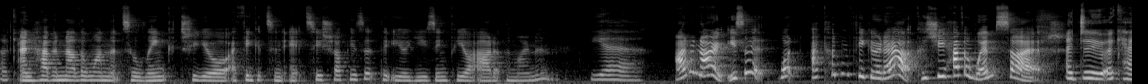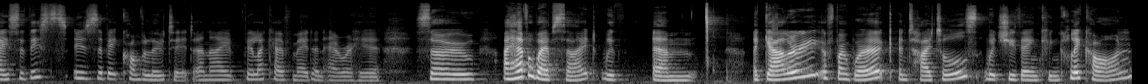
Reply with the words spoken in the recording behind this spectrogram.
Okay. And have another one that's a link to your, I think it's an Etsy shop, is it, that you're using for your art at the moment? yeah. I don't know. Is it? What? I couldn't figure it out because you have a website. I do. Okay, so this is a bit convoluted, and I feel like I've made an error here. So I have a website with um, a gallery of my work and titles, which you then can click on,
